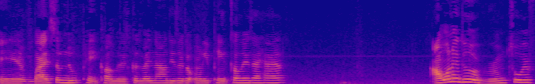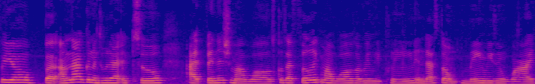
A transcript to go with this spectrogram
and buy some new paint colors because right now these are the only paint colors I have. I want to do a room tour for y'all, but I'm not going to do that until I finish my walls because I feel like my walls are really clean and that's the main reason why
